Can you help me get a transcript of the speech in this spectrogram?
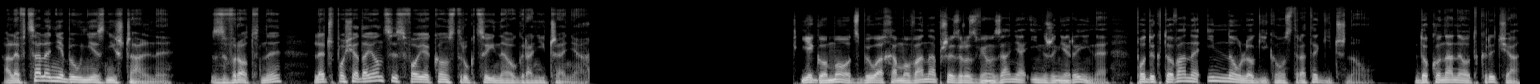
ale wcale nie był niezniszczalny. Zwrotny, lecz posiadający swoje konstrukcyjne ograniczenia. Jego moc była hamowana przez rozwiązania inżynieryjne, podyktowane inną logiką strategiczną. Dokonane odkrycia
